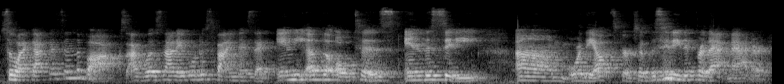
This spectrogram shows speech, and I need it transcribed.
So I got this in the box. I was not able to find this at any of the Ultas in the city um, or the outskirts of the city for that matter.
